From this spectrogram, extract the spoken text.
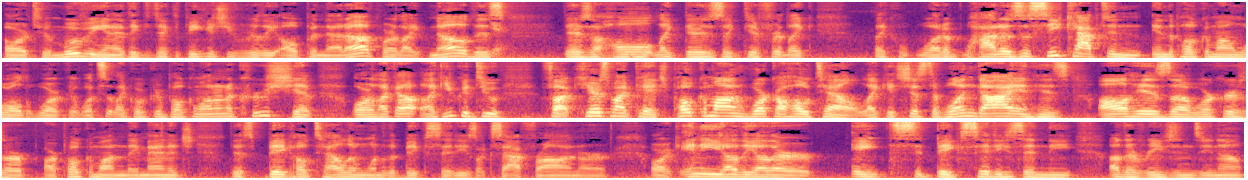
or to a movie? And I think Detective Pikachu really opened that up. Where like, no, this Yeah. there's a whole like there's like different like like what how does a sea captain in the Pokemon world work? What's it like working Pokemon on a cruise ship or like a like you could do fuck. Here's my pitch: Pokemon work a hotel. Like it's just one guy and his all his uh, workers are are Pokemon. They manage this big hotel in one of the big cities like Saffron or or like any of the other eight big cities in the other regions. You know,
